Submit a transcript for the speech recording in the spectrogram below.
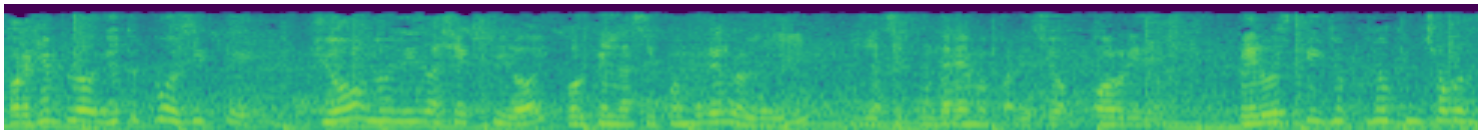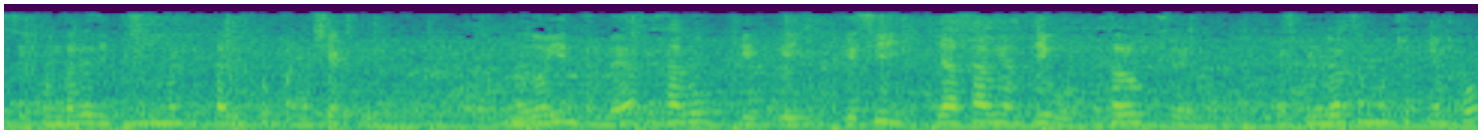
Por ejemplo, yo te puedo decir que yo no he leído a Shakespeare hoy porque en la secundaria lo leí y la secundaria me pareció horrible. Pero es que yo creo que un chavo de secundaria difícilmente está listo para Shakespeare me doy a entender, es algo que, que, que sí, ya sabe antiguo, es algo que se escribió hace mucho tiempo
